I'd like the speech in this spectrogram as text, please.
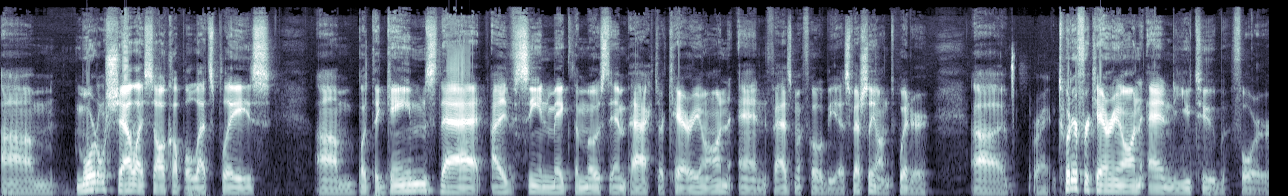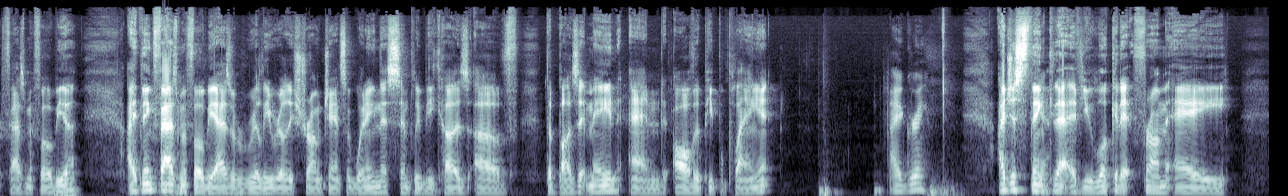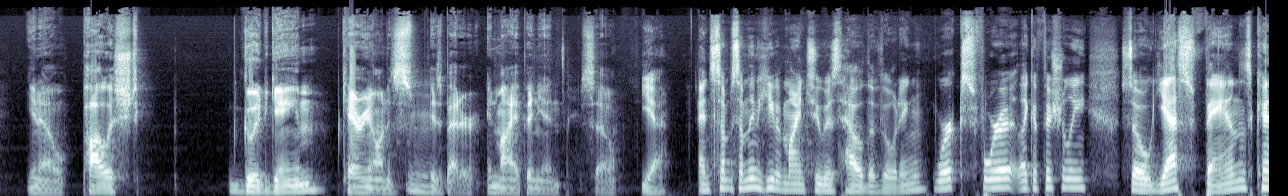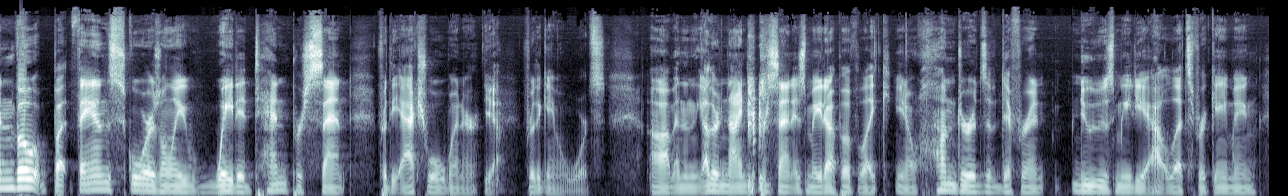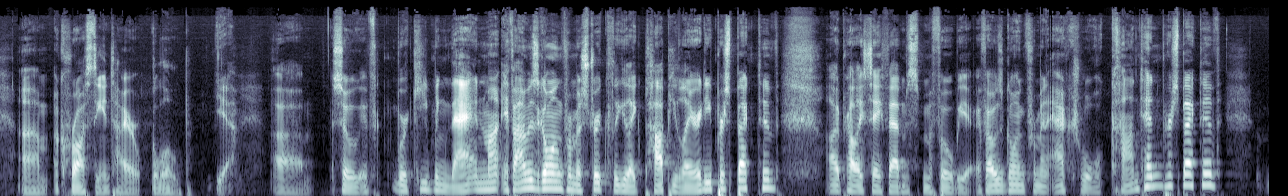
um mortal shell i saw a couple let's plays um, but the games that I've seen make the most impact are Carrion and Phasmophobia, especially on Twitter. Uh, Right. Twitter for Carrion and YouTube for Phasmophobia. I think Phasmophobia has a really, really strong chance of winning this simply because of the buzz it made and all of the people playing it. I agree. I just think that if you look at it from a, you know, polished, good game, Carrion is is better in my opinion. So Yeah. And some something to keep in mind too is how the voting works for it, like officially. So yes, fans can vote, but fans' score is only weighted ten percent for the actual winner. Yeah. For the game awards, um, and then the other ninety percent is made up of like you know hundreds of different news media outlets for gaming um, across the entire globe. yeah, Um, so if we're keeping that in mind, if I was going from a strictly like popularity perspective, I'd probably say Phasmophobia. If I was going from an actual content perspective,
